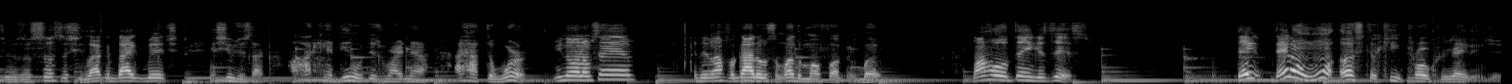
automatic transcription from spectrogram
She was a sister. She like a dyke bitch, and she was just like, "Oh, I can't deal with this right now. I have to work." You know what I'm saying? And then I forgot it was some other motherfuckers. But my whole thing is this: they they don't want us to keep procreating.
